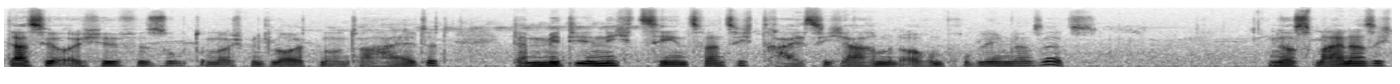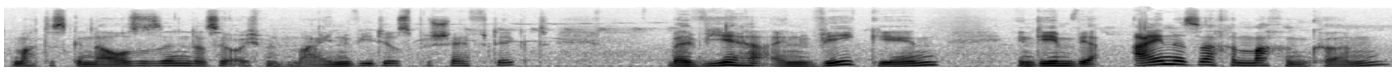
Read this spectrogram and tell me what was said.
dass ihr euch Hilfe sucht und euch mit Leuten unterhaltet, damit ihr nicht 10, 20, 30 Jahre mit eurem Problem da sitzt. Und aus meiner Sicht macht es genauso Sinn, dass ihr euch mit meinen Videos beschäftigt, weil wir hier einen Weg gehen, in dem wir eine Sache machen können,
